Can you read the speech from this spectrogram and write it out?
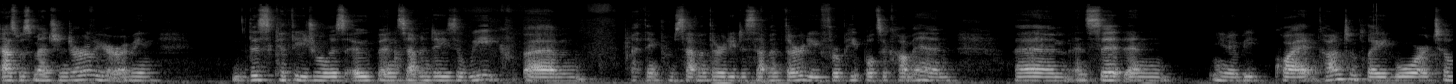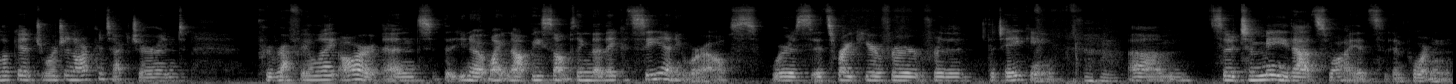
as was mentioned earlier, I mean, this cathedral is open seven days a week. Um, I think from seven thirty to seven thirty for people to come in and sit and you know be quiet and contemplate, or to look at Georgian architecture and pre-Raphaelite art, and that you know it might not be something that they could see anywhere else. Whereas it's right here for for the the taking. Mm-hmm. Um, so to me, that's why it's important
